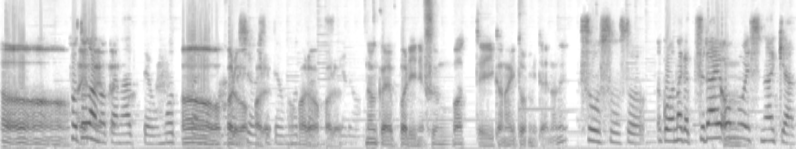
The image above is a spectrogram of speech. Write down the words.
ああああああことなのかなって思ったりああわかるわ話をかるしてて思ったんですけど。なんかやっぱりね、踏ん張っていかないとみたいなね。そうそうそう。こうなんか辛い思いしなきゃ、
